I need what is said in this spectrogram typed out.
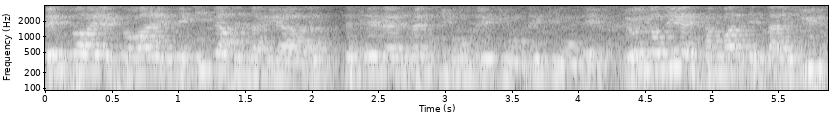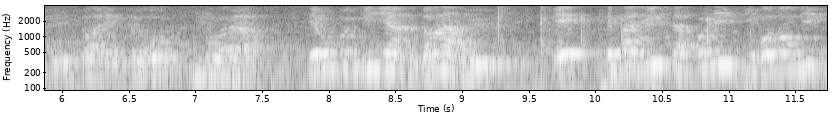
les soirées électorales étaient hyper désagréables. C'était le FN qui montait, qui montait, qui montait. Et aujourd'hui, l'extrême droite, c'est pas juste les scores électoraux qui font peur. C'est au quotidien, dans la rue. Et c'est pas juste la police qui revendique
